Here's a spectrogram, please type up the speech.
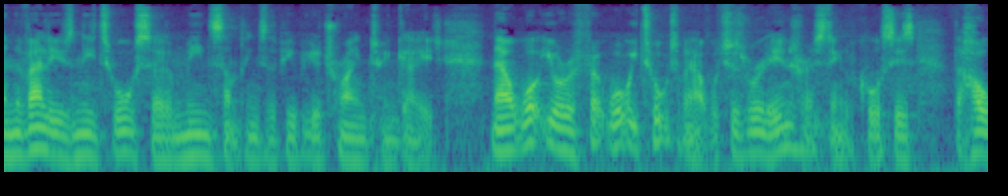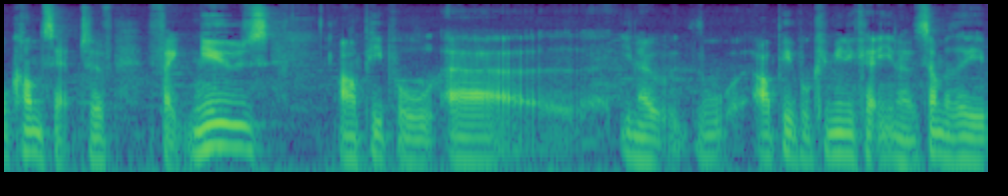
And the values need to also mean something to the people you're trying to engage. Now, what you're refer- what we talked about, which was really interesting, of course, is the whole concept of fake news. Are people, uh, you know, are people communicating? You know, some of the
